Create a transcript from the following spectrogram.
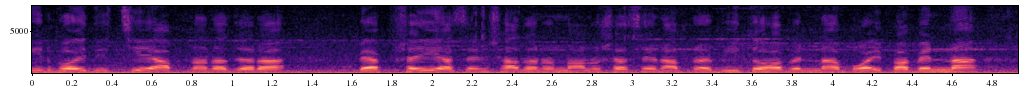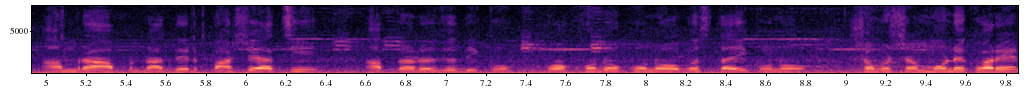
নির্ভয় দিচ্ছি। আপনারা যারা ব্যবসায়ী আছেন, সাধারণ মানুষ আছেন, আপনারা ভীত হবেন না, ভয় পাবেন না। আমরা আপনাদের পাশে আছি। আপনারা যদি কখনও কোনো অবস্থায় কোনো সমস্যা মনে করেন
